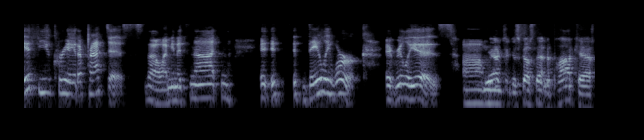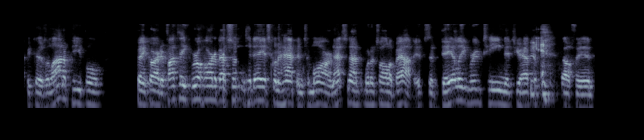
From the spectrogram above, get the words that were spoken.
if you create a practice though i mean it's not it, it, it's daily work it really is um, we actually discussed that in the podcast because a lot of people think, all right, if I think real hard about something today, it's going to happen tomorrow. And that's not what it's all about. It's a daily routine that you have to put yourself in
